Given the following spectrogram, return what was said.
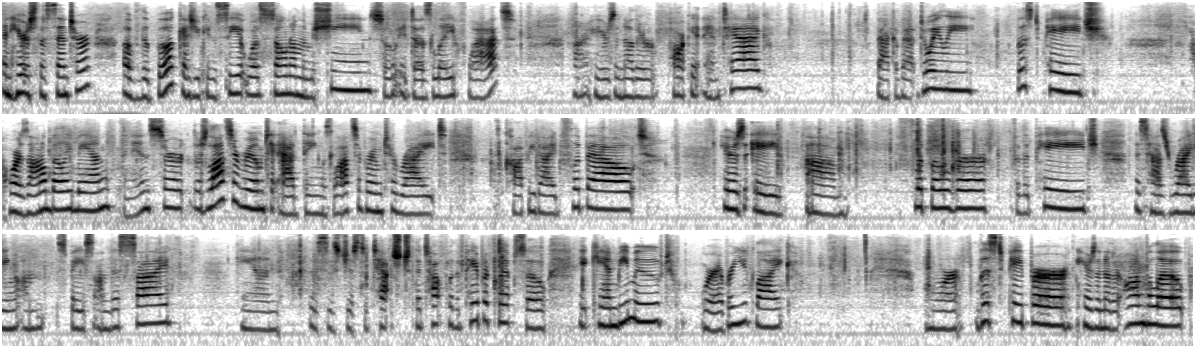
And here's the center of the book. As you can see, it was sewn on the machine, so it does lay flat. Uh, here's another pocket and tag. Back of that doily, list page, horizontal belly band an insert. There's lots of room to add things, lots of room to write. Coffee dyed flip out. Here's a um, flip over for the page. This has writing on space on this side and this is just attached to the top with a paper clip so it can be moved wherever you'd like. More list paper. Here's another envelope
